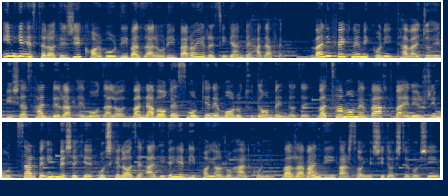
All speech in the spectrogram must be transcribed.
این یه استراتژی کاربردی و ضروری برای رسیدن به هدفه. ولی فکر نمی کنید توجه بیش از حد به رفع معضلات و نواقص ممکنه ما رو تو دام بندازه و تمام وقت و انرژیمون صرف این بشه که مشکلات عدیده بی پایان رو حل کنیم و روندی فرسایشی داشته باشیم؟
